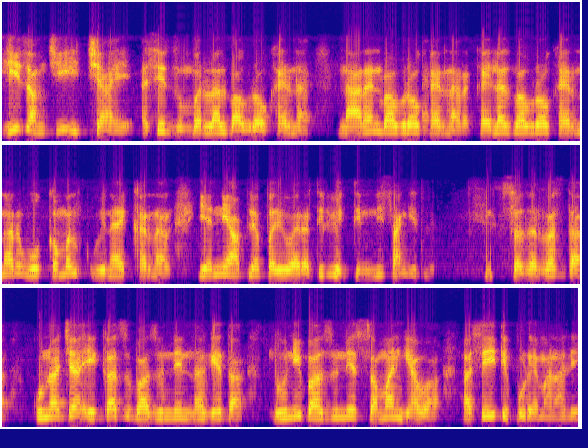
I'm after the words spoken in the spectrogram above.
हीच आमची इच्छा आहे असे झुंबरलाल बाबुराव खैरनार नारायण बाबुराव खैरनार कैलास बाबुराव खैरनार व कमल विनायक खैरनार यांनी आपल्या परिवारातील व्यक्तींनी सांगितले. सदर रस्ता. कुणाच्या एकाच बाजूने न घेता दोन्ही बाजूने समान घ्यावा असेही ते पुढे म्हणाले.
